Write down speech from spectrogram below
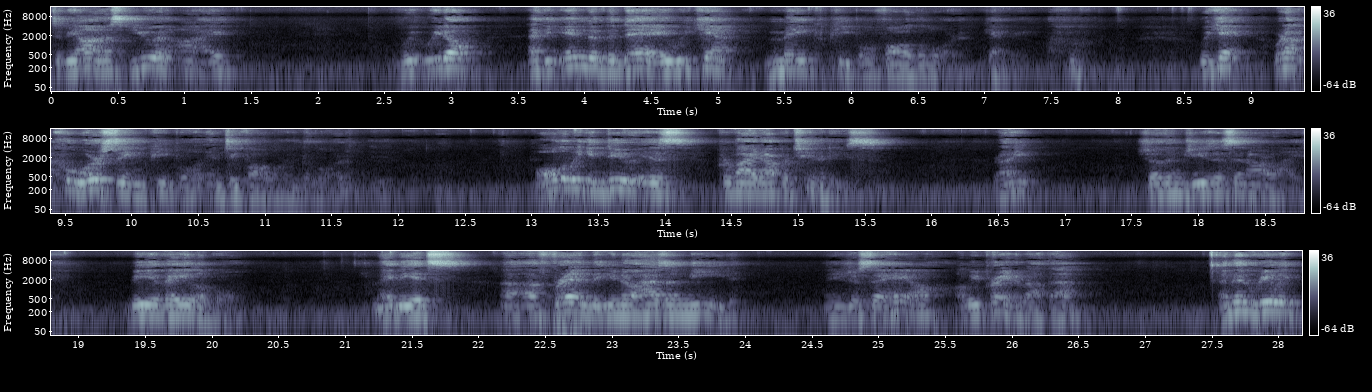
to be honest, you and I, we, we don't, at the end of the day, we can't make people follow the Lord, can we? we can't, we're not coercing people into following the Lord. All that we can do is provide opportunities, right? Show them Jesus in our life. Be available. Maybe it's a friend that you know has a need. And you just say, hey, I'll, I'll be praying about that and then really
